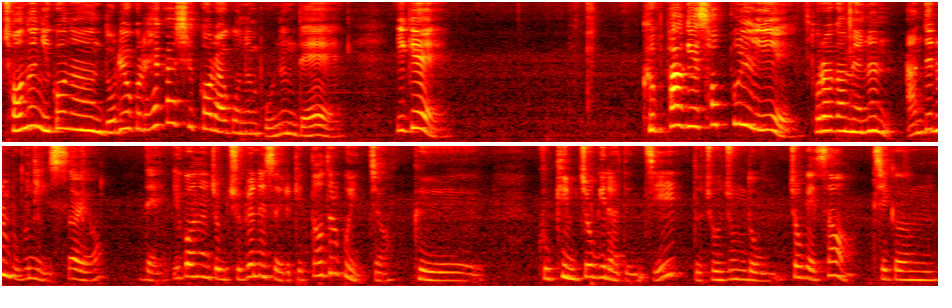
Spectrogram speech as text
저는 이거는 노력을 해 가실 거라고는 보는데 이게 급하게 섣불리 돌아가면은 안 되는 부분이 있어요. 네, 이거는 좀 주변에서 이렇게 떠들고 있죠. 그 국힘 쪽이라든지 또 조중동 쪽에서 지금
